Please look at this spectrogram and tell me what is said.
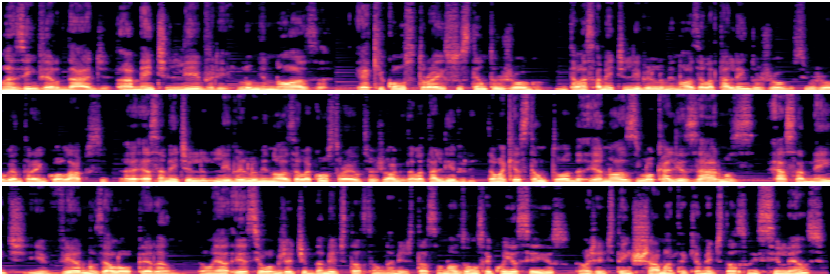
Mas em verdade, a mente livre, luminosa, é que constrói e sustenta o jogo. Então essa mente livre e luminosa ela está além do jogo. Se o jogo entrar em colapso, é, essa mente livre e luminosa ela constrói outros jogos, ela está livre. Então a questão toda é nós localizarmos essa mente e vermos ela operando. Então é, esse é o objetivo da meditação. Na meditação nós vamos reconhecer isso. Então a gente tem chamata, que é a meditação em silêncio,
